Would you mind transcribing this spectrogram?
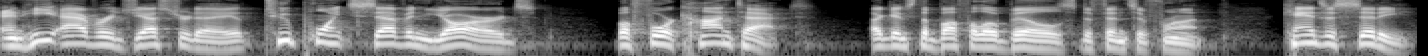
And he averaged yesterday 2.7 yards before contact against the Buffalo Bills defensive front. Kansas City,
